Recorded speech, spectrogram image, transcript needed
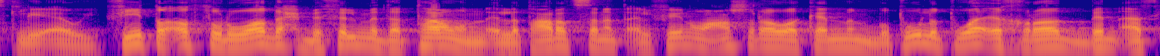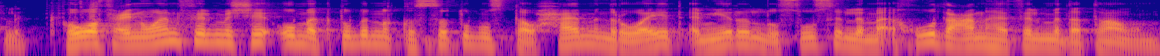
اصلي قوي. في تأثر واضح بفيلم The Town اللي اتعرض سنة 2010 وكان من بطولة وإخراج بن أفلك. هو في عنوان فيلم شقه مكتوب إن قصته مستوحاة من رواية أمير اللصوص اللي مأخوذ عنها فيلم The Town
